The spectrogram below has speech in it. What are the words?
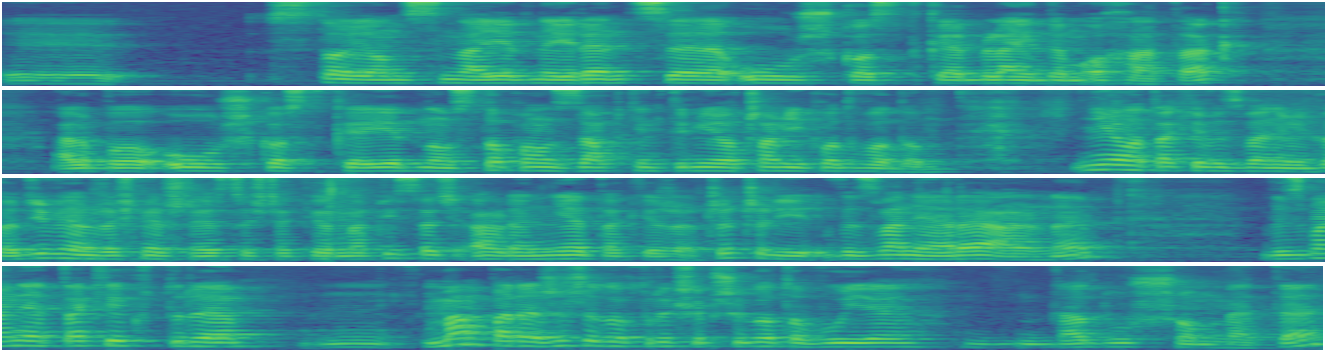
yy, stojąc na jednej ręce ułóż kostkę blindem ocha, tak? Albo ułóż kostkę jedną stopą z zamkniętymi oczami pod wodą. Nie o takie wyzwanie mi chodzi. Wiem, że śmieszne jest coś takiego napisać, ale nie takie rzeczy, czyli wyzwania realne. Wyzwania takie, które mm, mam parę rzeczy, do których się przygotowuję na dłuższą metę,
